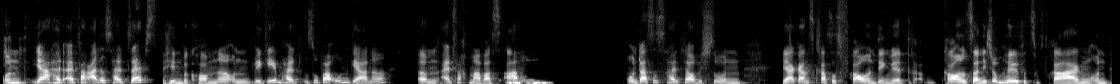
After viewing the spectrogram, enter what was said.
und ja, halt einfach alles halt selbst hinbekommen, ne? Und wir geben halt super ungerne ähm, einfach mal was ab. Mhm. Und das ist halt, glaube ich, so ein ja ganz krasses Frauending. Wir tra- trauen uns da nicht um Hilfe zu fragen und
